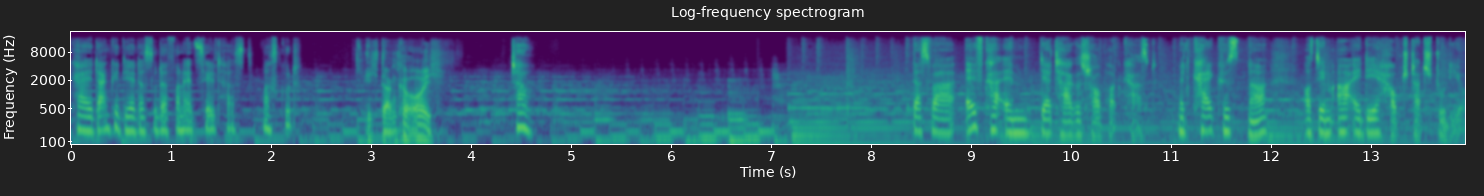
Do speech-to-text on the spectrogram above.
Kai, danke dir, dass du davon erzählt hast. Mach's gut. Ich danke euch. Ciao. Das war 11KM, der Tagesschau-Podcast mit Kai Küstner aus dem ARD Hauptstadtstudio.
